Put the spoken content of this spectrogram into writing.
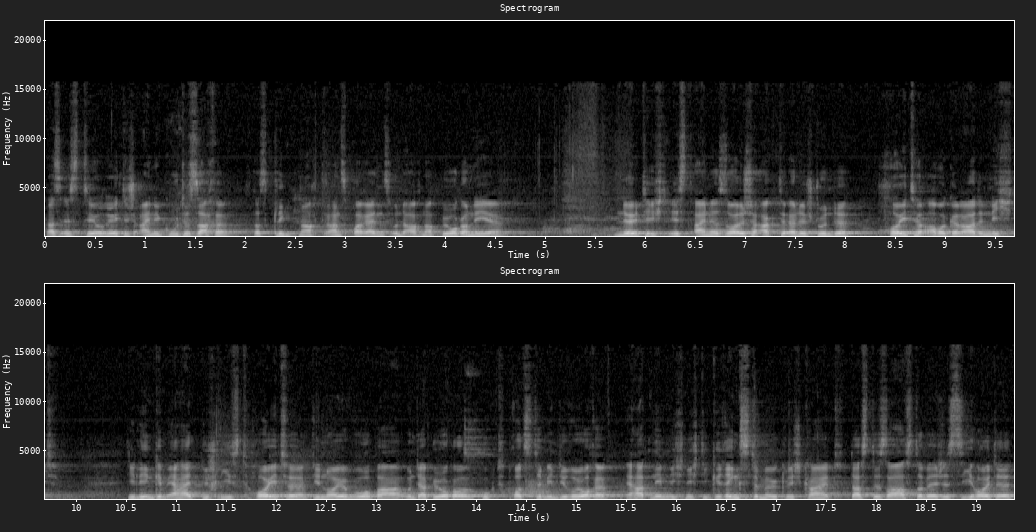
Das ist theoretisch eine gute Sache. Das klingt nach Transparenz und auch nach Bürgernähe. Nötig ist eine solche aktuelle Stunde heute aber gerade nicht. Die linke Mehrheit beschließt heute die neue WOBA und der Bürger guckt trotzdem in die Röhre. Er hat nämlich nicht die geringste Möglichkeit, das Desaster, welches Sie heute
